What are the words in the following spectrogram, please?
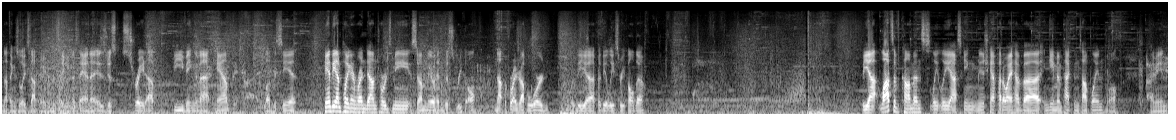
nothing's really stopping me from just taking this. Diana is just straight up thieving that camp. Love to see it. Pantheon probably gonna run down towards me, so I'm gonna go ahead and just recall. Not before I drop a ward for the uh, for the Elise recall though. But yeah, lots of comments lately asking Minish Cap, how do I have uh, in-game impact in top lane? Well, I mean,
